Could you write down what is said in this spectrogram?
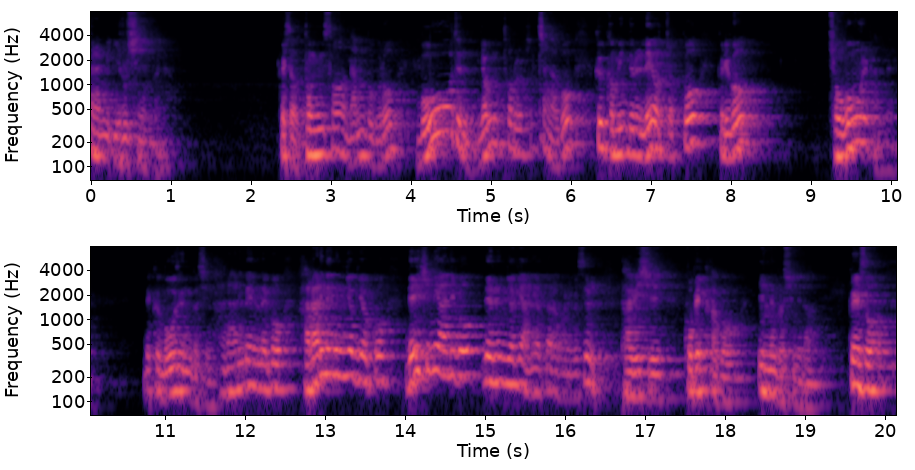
하나님이 이루시는 거예요. 그래서 동서남북으로 모든 영토를 확장하고 그 거민들을 내어 쫓고 그리고 조공을 받는 근데 그 모든 것이 하나님의 은혜고 하나님의 능력이었고 내 힘이 아니고 내 능력이 아니었다라고 하는 것을 다윗이 고백하고 있는 것입니다. 그래서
